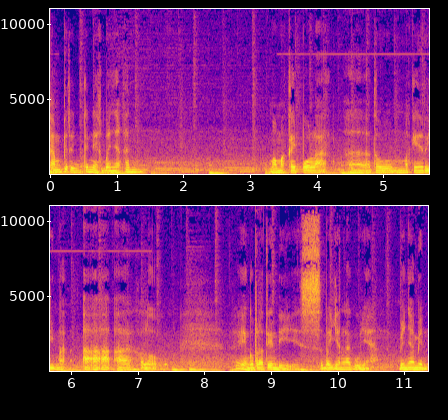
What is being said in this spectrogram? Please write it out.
hampir mungkin ya kebanyakan memakai pola atau memakai rima a a a a kalau yang gue perhatiin di sebagian lagunya Benjamin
